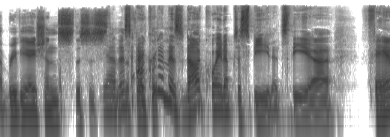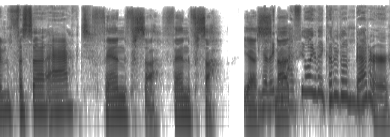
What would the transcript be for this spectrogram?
abbreviations. This is Yeah, this acronym is not quite up to speed. It's the uh, FANFSA Act. FANFSA. FANFSA. Yes, Yeah, they, not I feel like they could have done better.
